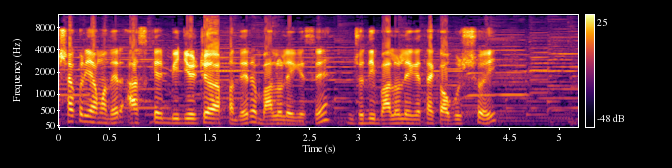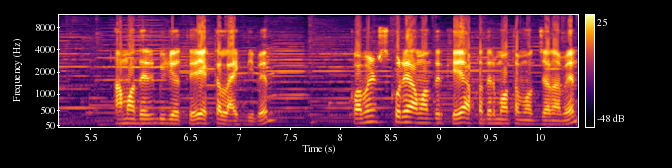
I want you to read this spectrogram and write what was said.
আশা করি আমাদের আজকের ভিডিওটা আপনাদের ভালো লেগেছে। যদি ভালো লেগে থাকে অবশ্যই আমাদের ভিডিওতে একটা লাইক দিবেন। কমেন্টস করে আমাদেরকে আপনাদের মতামত জানাবেন।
